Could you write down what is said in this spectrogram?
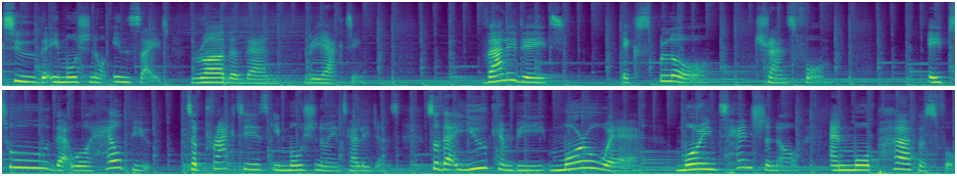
to the emotional insight rather than reacting? Validate, explore, transform. A tool that will help you to practice emotional intelligence so that you can be more aware, more intentional, and more purposeful,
